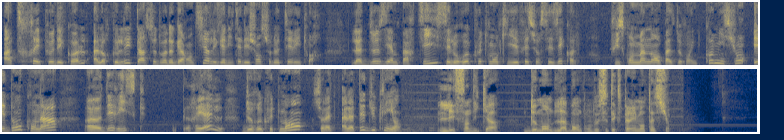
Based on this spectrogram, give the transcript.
à très peu d'écoles, alors que l'État se doit de garantir l'égalité des chances sur le territoire. La deuxième partie, c'est le recrutement qui est fait sur ces écoles, puisqu'on maintenant passe devant une commission et donc on a euh, des risques réels de recrutement à la tête du client. Les syndicats demandent l'abandon de cette expérimentation.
